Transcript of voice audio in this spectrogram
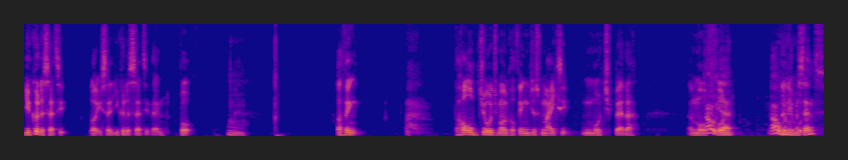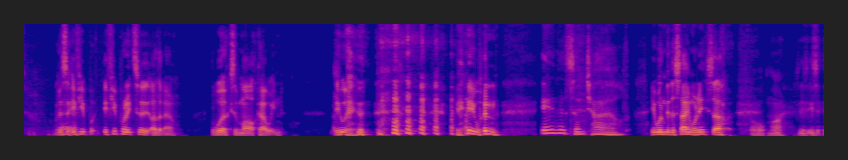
you could have set it, like you said, you could have set it then. But Mm. I think the whole George Michael thing just makes it much better and more Oh fun. yeah, oh Then it 100 percent. Because if you put if you put it to I don't know the works of Mark Owen, it, would- it wouldn't innocent child. It wouldn't be the same, would he? So Oh my, is, is,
